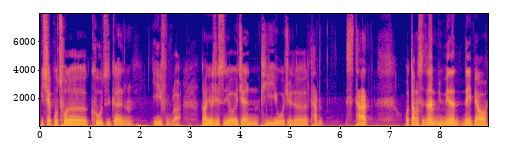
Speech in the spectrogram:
一些不错的裤子跟衣服了，那尤其是有一件皮衣，我觉得它的它，我当时在里面的内标。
